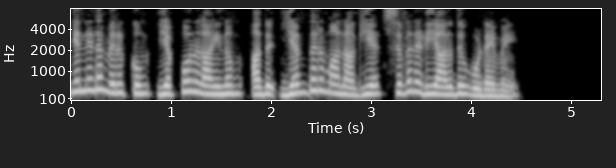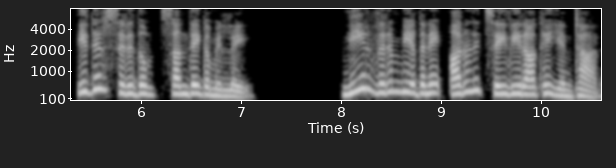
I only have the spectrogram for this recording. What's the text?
என்னிடமிருக்கும் எப்பொருளாயினும் அது எம்பெருமானாகிய சிவனடியாரது உடைமை. இதில் சிறிதும் சந்தேகமில்லை. நீர் விரும்பியதனை அருளிச் செய்வீராக என்றார்.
